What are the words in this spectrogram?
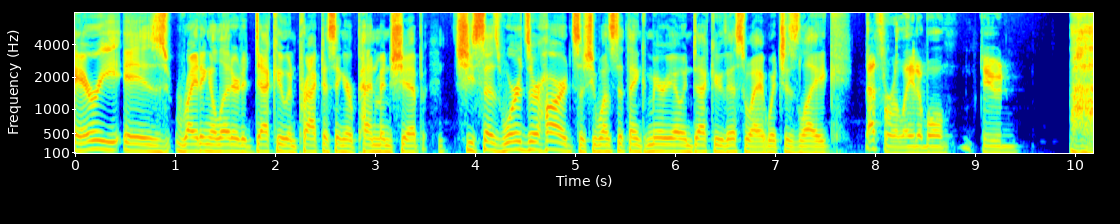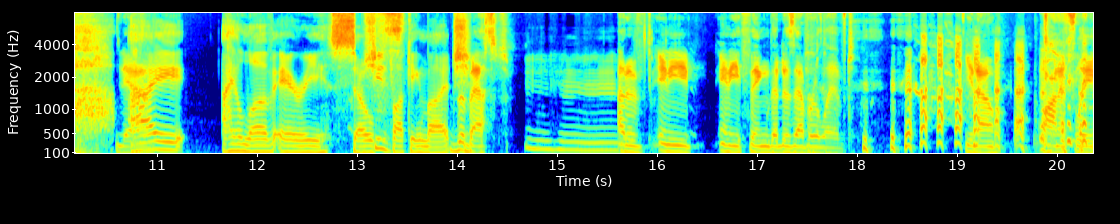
Eri is writing a letter to Deku and practicing her penmanship. She says words are hard, so she wants to thank Mirio and Deku this way, which is like That's relatable, dude. yeah. I I love Eri so She's fucking much. the best Mm-hmm. out of any anything that has ever lived. you know, honestly.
